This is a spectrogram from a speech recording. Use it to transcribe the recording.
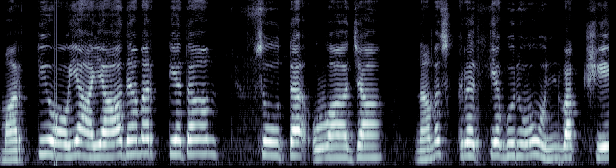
മർത്യോയായാതമർത്യതാം സൂത ഉവാച നമസ്കൃത്യ ഗുരൂൻ വക്ഷ്യേ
